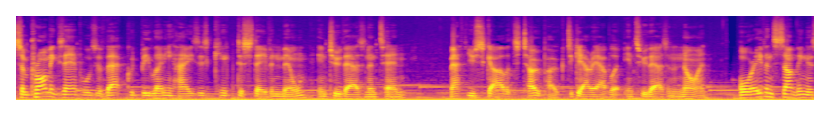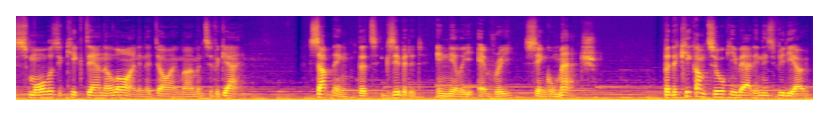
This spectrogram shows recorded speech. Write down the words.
Some prime examples of that could be Lenny Hayes' kick to Stephen Milne in 2010, Matthew Scarlett's toe poke to Gary Ablett in 2009, or even something as small as a kick down the line in the dying moments of a game. Something that's exhibited in nearly every single match. But the kick I'm talking about in this video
